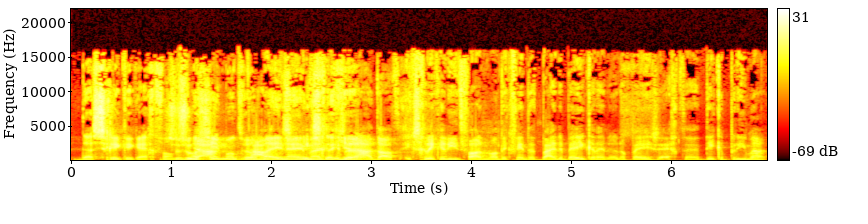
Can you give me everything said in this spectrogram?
daar schrik ik echt van. Seizoen- Als je iemand wil nou, meenemen, ik, dat je... Inderdaad, dat. Ik schrik er niet van, want ik vind het bij de beker en de Europese echt eh, dikke prima.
